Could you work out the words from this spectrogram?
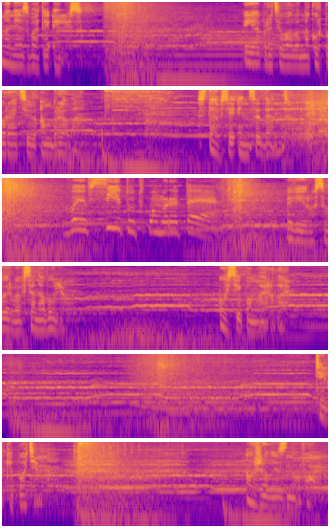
Мене звати Еліс. Я працювала на корпорацію Umbrella. Стався інцидент. Ви всі тут помрете. Вірус вирвався на волю. Усі померли. Тільки потім ожили знову.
